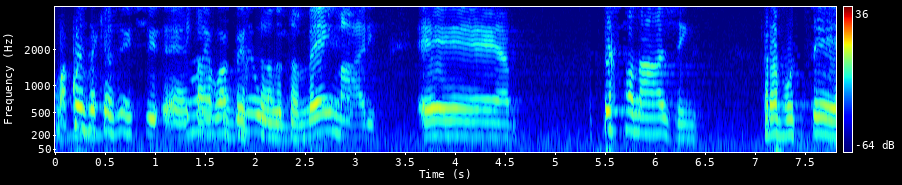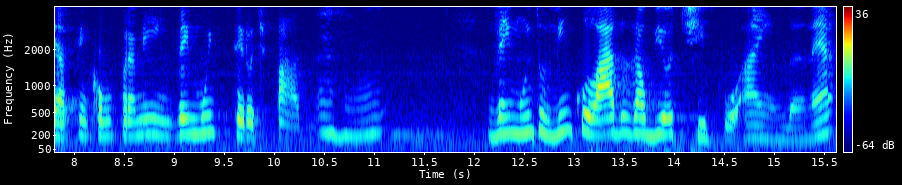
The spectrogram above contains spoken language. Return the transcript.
Uma coisa que a gente está é, um conversando também, Mari, é os personagens para você, assim como para mim, vem muito estereotipados? Uhum. Vem muito vinculados ao biotipo ainda, né?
